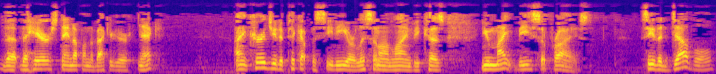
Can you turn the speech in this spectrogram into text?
the, the hair stand up on the back of your neck, I encourage you to pick up a CD or listen online because you might be surprised. See, the devil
